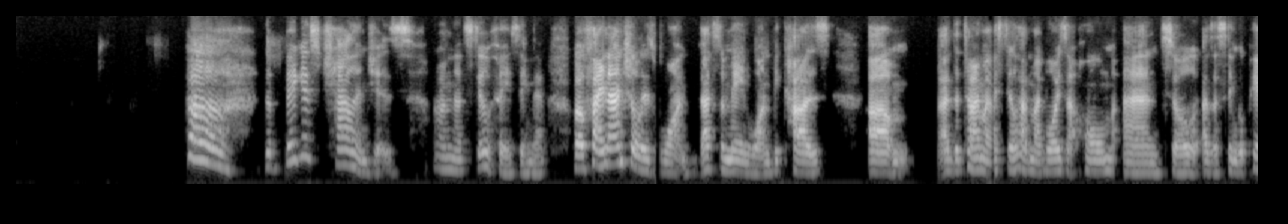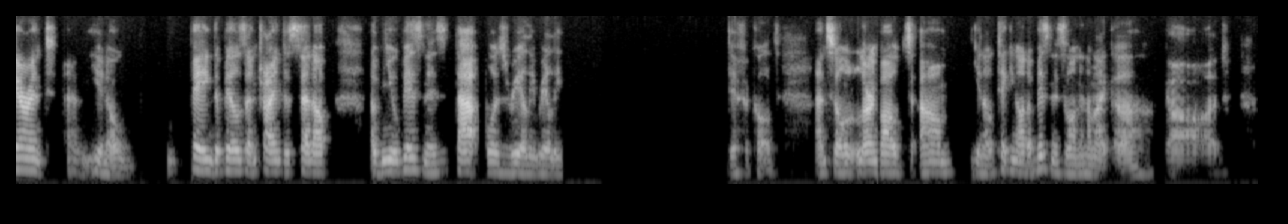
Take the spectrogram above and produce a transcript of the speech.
Oh, the biggest challenges I'm not still facing that. Well, financial is one. That's the main one because um, at the time I still had my boys at home, and so as a single parent, and you know, paying the bills and trying to set up a new business, that was really really difficult. And so learn about, um, you know, taking out a business loan. And I'm like, oh, God.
